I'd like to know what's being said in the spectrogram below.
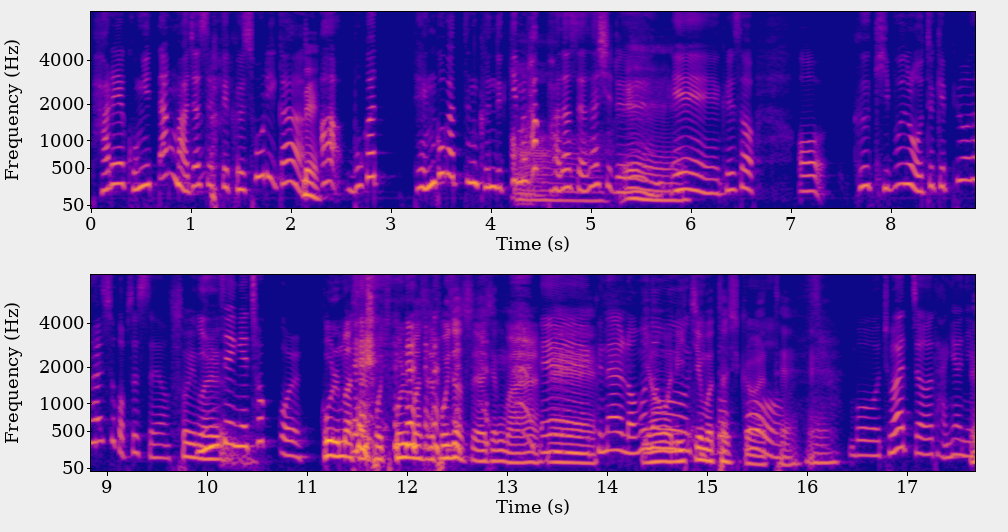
발에 공이 딱 맞았을 때 그 소리가 네. 아 뭐가 된 것 같은 그 느낌을 아, 확 받았어요, 사실은. 예. 예. 그래서 어. 그 기분을 어떻게 표현할 수가 없었어요. 인생의 첫 골. 골맛을 보, 골맛을 보셨어요, 정말. 예, 예. 그날 너무 너무 영원 잊지 못하실 것 같아. 예. 뭐 좋았죠, 당연히. 예.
